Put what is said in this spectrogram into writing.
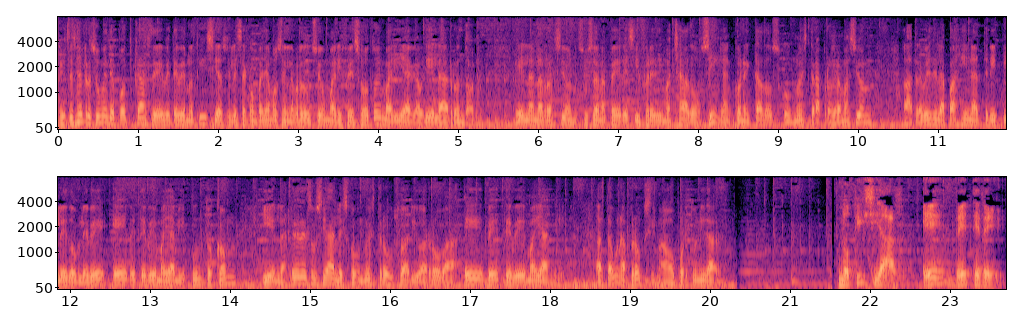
Este es el resumen de podcast de EBTV Noticias les acompañamos en la producción Marifé Soto y María Gabriela Rondón. En la narración, Susana Pérez y Freddy Machado. Sigan conectados con nuestra programación a través de la página www.ebtvmiami.com y en las redes sociales con nuestro usuario arroba ebtvmiami. Hasta una próxima oportunidad. Noticias EBTV.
